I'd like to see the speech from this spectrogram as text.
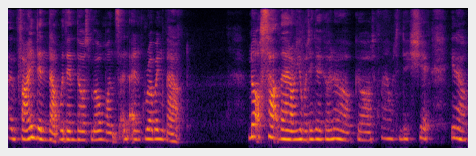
And finding that within those moments and, and growing that. Not sat there on your wedding day going, oh God, my wedding day shit. You know,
